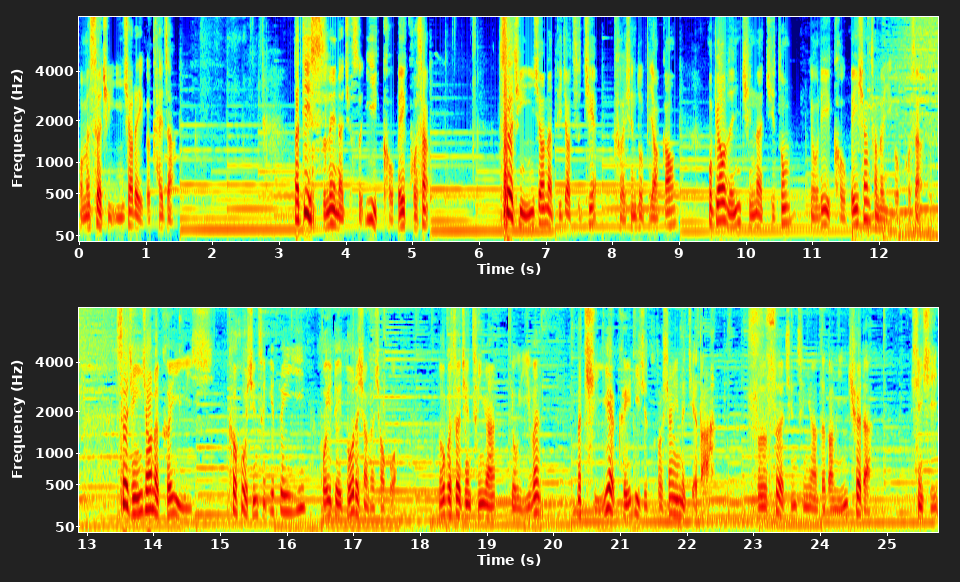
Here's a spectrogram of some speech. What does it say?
我们社群营销的一个开展。那第十类呢，就是易口碑扩散，社群营销呢比较直接，可信度比较高。目标人群呢集中，有利口碑宣传的一个扩散。社群营销呢，可以客户形成一对一或一对多的销售效果。如果社群成员有疑问，那企业可以立即做出相应的解答，使社群成员得到明确的信息。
